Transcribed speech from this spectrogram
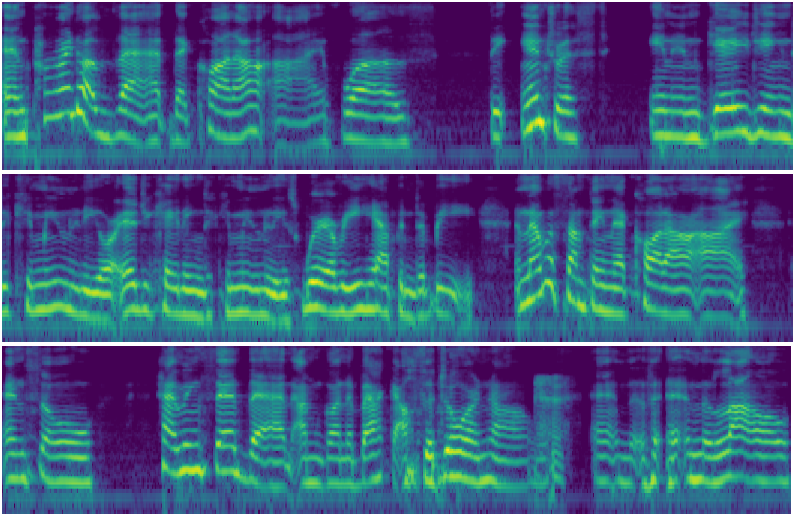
and part of that that caught our eye was the interest in engaging the community or educating the communities wherever he happened to be. And that was something that caught our eye. And so, having said that, I'm going to back out the door now and and allow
